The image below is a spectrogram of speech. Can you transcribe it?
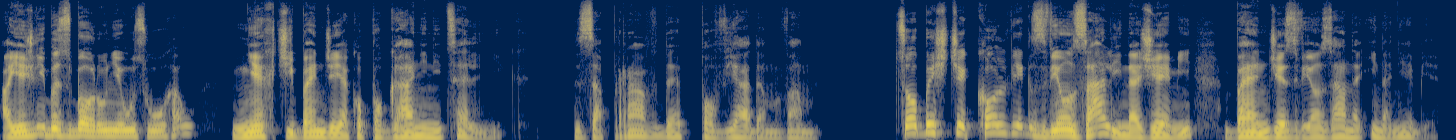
a jeśli by zboru nie usłuchał, niech ci będzie jako poganin celnik. Zaprawdę powiadam wam, co byściekolwiek związali na ziemi, będzie związane i na niebie,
